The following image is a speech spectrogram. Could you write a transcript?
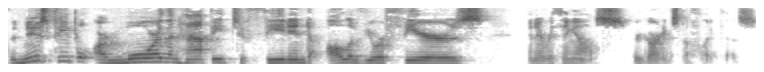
the news people are more than happy to feed into all of your fears and everything else regarding stuff like this.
